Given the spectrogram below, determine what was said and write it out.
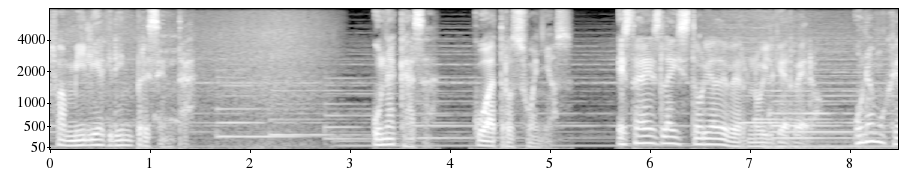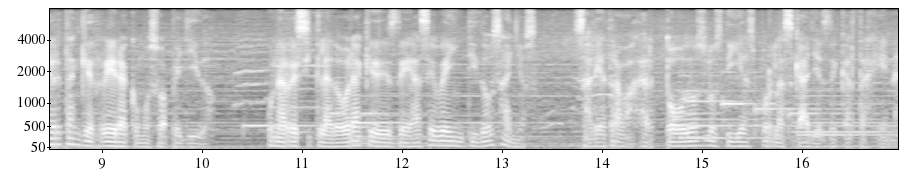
Familia Green presenta Una casa, cuatro sueños. Esta es la historia de Bernuil Guerrero, una mujer tan guerrera como su apellido, una recicladora que desde hace 22 años sale a trabajar todos los días por las calles de Cartagena.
